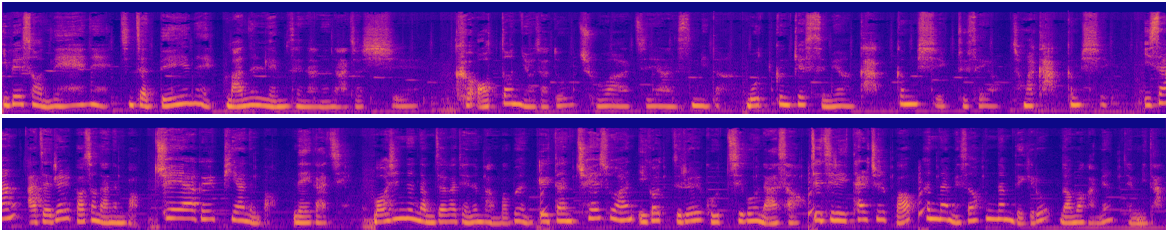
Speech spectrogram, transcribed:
입에서 내내 진짜 내내 마늘 냄새 나는 아저씨. 그 어떤 여자도 좋아하지 않습니다. 못 끊겠으면 가끔씩 드세요. 정말 가끔씩 이상 아재를 벗어나는 법, 최악을 피하는 법, 네 가지. 멋있는 남자가 되는 방법은 일단 최소한 이것들을 고치고 나서 찌질이 탈출법, 흔남에서 훈남되기로 넘어가면 됩니다.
